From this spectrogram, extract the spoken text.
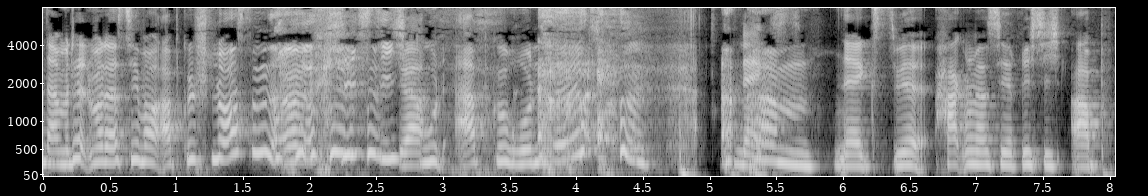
damit hätten wir das Thema auch abgeschlossen. Äh, richtig Ja. gut abgerundet. Next. Next, wir hacken das hier richtig ab.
